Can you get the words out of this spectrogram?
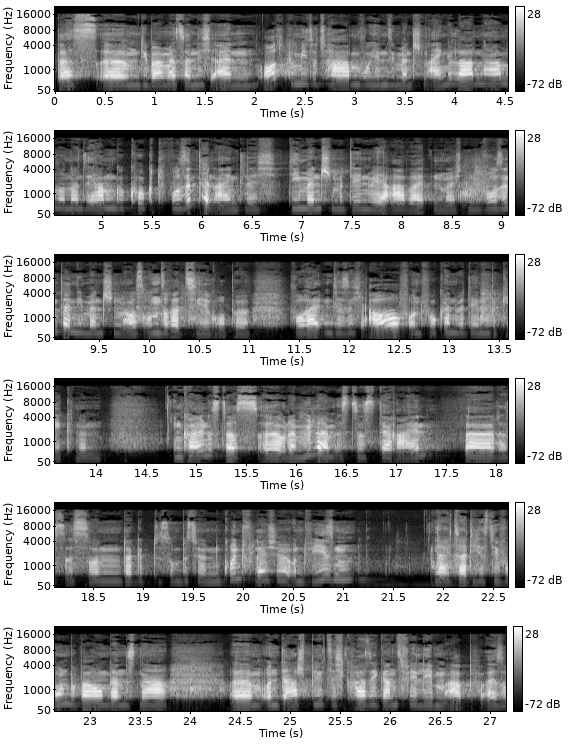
dass ähm, die Baumeister nicht einen Ort gemietet haben, wohin sie Menschen eingeladen haben, sondern sie haben geguckt, wo sind denn eigentlich die Menschen, mit denen wir arbeiten möchten? Wo sind denn die Menschen aus unserer Zielgruppe? Wo halten die sich auf und wo können wir denen begegnen? In Köln ist das, äh, oder Mülheim ist das der Rhein. Äh, das ist so ein, da gibt es so ein bisschen Grünfläche und Wiesen Gleichzeitig ist die Wohnbebauung ganz nah. Ähm, und da spielt sich quasi ganz viel Leben ab. Also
